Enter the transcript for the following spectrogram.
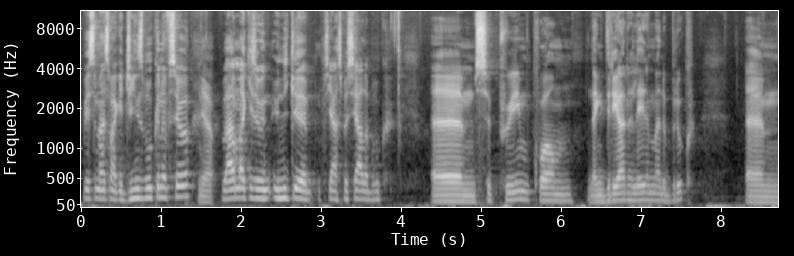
meeste mensen maken jeansbroeken of zo. Waarom maak je zo'n unieke, ja, speciale broek? Ehm, Supreme kwam, denk drie jaar geleden met de broek. Ehm,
